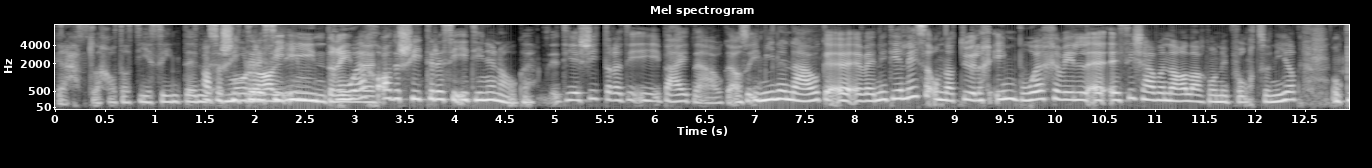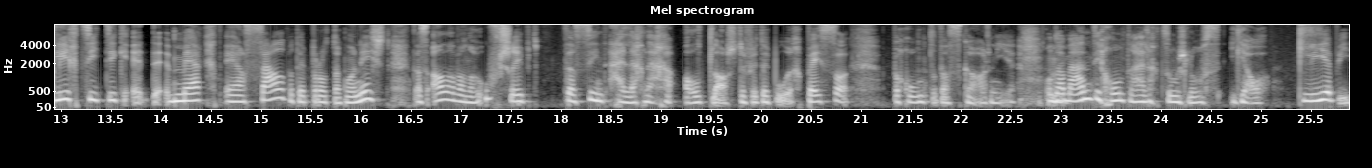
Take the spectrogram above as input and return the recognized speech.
grässlich. Oder die sind dann also scheitern sie im drin. Buch oder scheitern sie in deinen Augen? Die scheitern in beiden Augen. Also in meinen Augen, äh, wenn ich die lese und natürlich im Buch, weil äh, es ist auch eine Anlage, die nicht funktioniert. Und gleichzeitig äh, merkt er selber, der Protagonist, dass alles, was er aufschreibt, das sind eigentlich nachher Altlasten für das Buch. Besser bekommt er das gar nie. Und mhm. am Ende kommt er eigentlich zum Schluss, ja, die Liebe.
